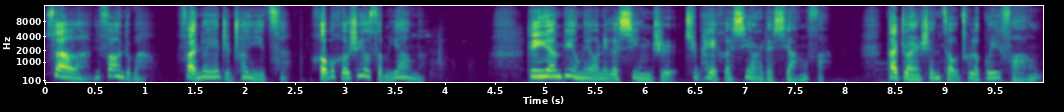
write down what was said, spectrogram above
算了，你放着吧，反正也只穿一次，合不合适又怎么样呢？林渊并没有那个兴致去配合希尔的想法，他转身走出了闺房，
